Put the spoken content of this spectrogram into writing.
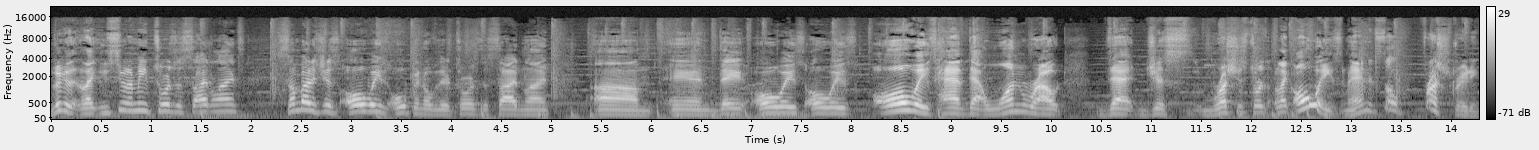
Look at it, like you see what I mean towards the sidelines. Somebody's just always open over there towards the sideline, um, and they always, always, always have that one route that just rushes towards. Like always, man. It's so frustrating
